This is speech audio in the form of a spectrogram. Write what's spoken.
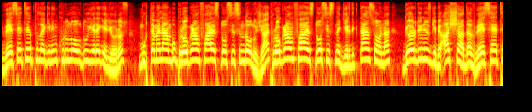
VST plugin'in kurulu olduğu yere geliyoruz. Muhtemelen bu program files dosyasında olacak. Program files dosyasına girdikten sonra gördüğünüz gibi aşağıda VST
